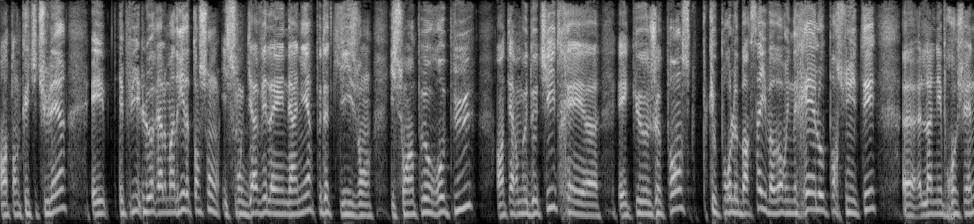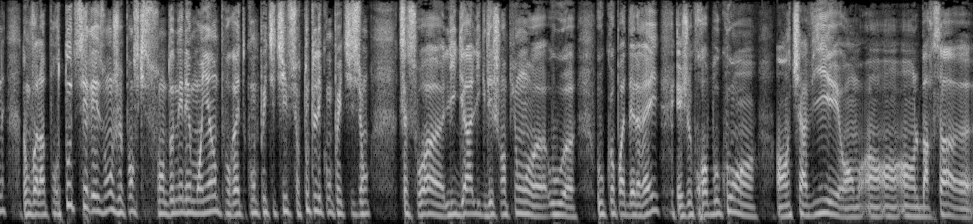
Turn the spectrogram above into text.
en tant que titulaire. Et et puis le Real Madrid, attention, ils sont gavés l'année dernière. Peut-être qu'ils ont ils sont un peu repus en termes de titres et euh, et que je pense que pour le Barça, il va avoir une réelle opportunité euh, l'année prochaine. Donc voilà, pour toutes ces raisons, je pense qu'ils se sont donné les moyens pour être compétitifs sur toutes les compétitions, que ce soit euh, Liga, Ligue des Champions euh, ou euh, ou Copa del Rey. Et je crois beaucoup en en Xavi et en en, en, en le Barça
